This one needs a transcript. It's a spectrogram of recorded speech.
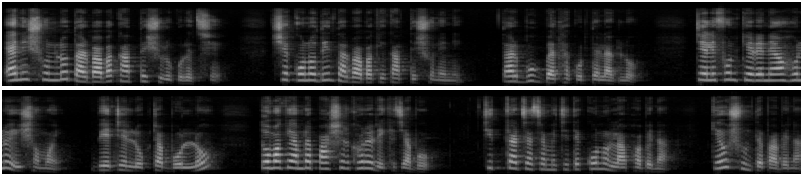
অ্যানি শুনল তার বাবা কাঁদতে শুরু করেছে। সে কোনো দিন তার বাবাকে কাঁদতে শোনেনি। তার বুক ব্যথা করতে লাগল। টেলিফোন কেড়ে নেওয়া হলো এই সময়। বেটের লোকটা বলল, তোমাকে আমরা পাশের ঘরে রেখে যাব। চিৎকার চেঁচামেচিতে কোনো লাভ হবে না, কেউ শুনতে পাবে না।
